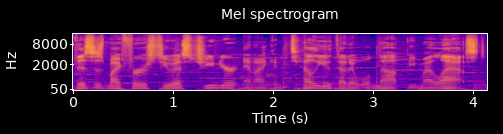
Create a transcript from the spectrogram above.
This is my first U.S. Junior, and I can tell you that it will not be my last.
